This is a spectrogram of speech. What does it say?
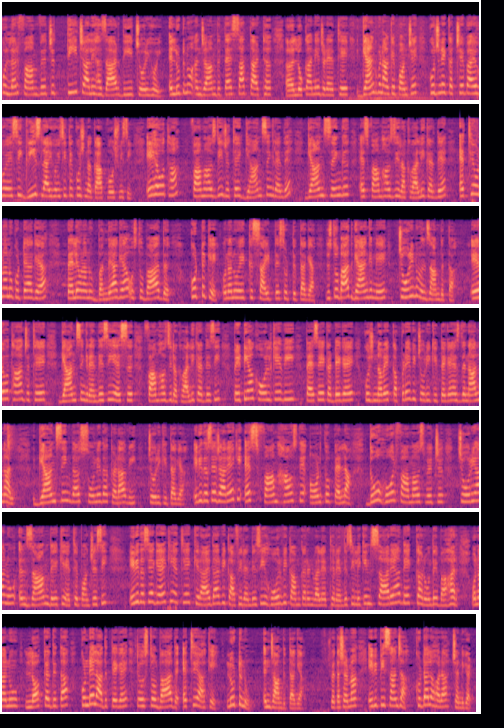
Bhullar farm ਵਿੱਚ 30-40 ਹਜ਼ਾਰ ਦੀ ਚੋਰੀ ਹੋਈ। ਇਹ ਲੁੱਟ ਨੂੰ ਅੰਜਾਮ ਦਿੱਤਾ ਹੈ। 7-8 ਲੋਕਾਂ ਨੇ ਜਿਹੜੇ ਇੱਥੇ ਗੈਂਗ ਬਣਾ ਕੇ ਪਹੁੰਚੇ। ਕੁਝ ਨੇ ਕੱਚੇ ਪਾਏ ਹੋਏ ਸੀ, ਗਰੀਸ ਲਾਈ ਹੋਈ ਸੀ ਤੇ ਕੁਝ ਨਕਾਬਪੋਸ਼ ਵੀ ਸੀ। ਇਹ ਉਹ ਥਾਂ ਫਾਰਮ ਹਾਊਸ ਦੀ ਜਿੱਥੇ ਗਿਆਨ ਸਿੰਘ ਰਹਿੰਦੇ। ਗਿਆਨ ਸਿੰਘ ਇਸ ਫਾਰਮ ਹਾਊਸ ਦੀ ਰਖਵਾਲੀ ਕਰਦੇ ਆ ਇੱਥੇ ਉਹਨਾਂ ਨੂੰ ਕੁੱਟਿਆ ਗਿਆ। ਪਹਿਲੇ ਉਹਨਾਂ ਨੂੰ ਬੰਦਿਆ ਗਿਆ। ਉਸ ਤੋਂ ਬਾਅਦ ਕੁੱਟ ਕੇ ਉਹਨਾਂ ਨੂੰ ਇੱਕ ਸਾਈਡ ਤੇ ਸੁੱਟ ਦਿੱਤਾ ਗਿਆ। ਜਿਸ ਤੋਂ ਬਾਅਦ ਗੈਂਗ ਨੇ ਚੋਰੀ ਨੂੰ ਇਲਜ਼ਾਮ ਦਿੱਤਾ। ਇਹ ਉਹ ਥਾਂ ਜਿੱਥੇ ਗਿਆਨ ਸਿੰਘ ਰਹਿੰਦੇ ਸੀ, ਇਸ ਫਾਰਮ ਹਾਊਸ ਦੀ ਰਖਵਾਲੀ ਕਰਦੇ ਸੀ। ਪੇਟੀਆਂ ਖੋਲ ਕੇ ਵੀ ਪੈਸੇ ਕੱਢੇ ਗਏ, ਕੁਝ ਨਵੇਂ ਕੱਪੜੇ ਵੀ ਚੋਰੀ ਕੀਤੇ ਗਏ। ਇਸ ਦੇ ਨਾਲ ਨਾਲ ਗਿਆਨ ਸਿੰਘ ਦਾ ਸੋਨੇ ਦਾ ਕੜਾ ਵੀ ਚੋਰੀ ਕੀਤਾ ਗਿਆ। ਇਹ ਵੀ ਦੱਸਿਆ ਜਾ ਰਿਹਾ ਹੈ ਕਿ ਇਸ ਫਾਰਮ ਹਾਊਸ ਤੇ ਆਉਣ ਤੋਂ ਪਹਿਲਾਂ ਦੋ ਹੋਰ ਫਾਰਮ ਹਾਊਸ ਵਿੱਚ ਚੋਰੀਆਂ ਨੂੰ ਇਲਜ਼ਾਮ ਦੇ ਕੇ ਇੱਥੇ ਪਹੁੰਚੇ ਸੀ। ਇਹ ਵੀ ਦੱਸਿਆ ਗਿਆ ਹੈ ਕਿ ਇੱਥੇ ਕਿਰਾਏਦਾਰ ਵੀ ਕਾਫੀ ਰਹਿੰਦੇ ਸੀ, ਹੋਰ ਵੀ ਕੰਮ ਕਰਨ ਵਾਲੇ ਇੱਥੇ ਰਹਿੰਦੇ ਸੀ, ਲੇਕਿਨ ਸਾਰਿਆਂ ਦੇ ਘਰੋਂ ਦੇ ਬਾਹਰ ਉਹਨਾਂ ਨੂੰ ਲੌਕ ਕਰ ਦਿੱਤਾ, ਕੁੰਡੇ ਲਾ ਦਿੱਤੇ ਗਏ ਤੇ ਉਸ ਤੋਂ ਬਾਅਦ ਇੱਥੇ ਆ ਕੇ ਲੁੱਟ ਨੂੰ ਅੰਜਾਮ ਦਿੱਤਾ ਗਿਆ। ਸ਼ਵੇਤਾ ਸ਼ਰਮਾ ਏਬੀਪੀ ਸਾਂਝਾ, ਖੁੱਡਾ, ਲਾਹੌਰਾ, ਚੰਡੀਗੜ੍ਹ।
